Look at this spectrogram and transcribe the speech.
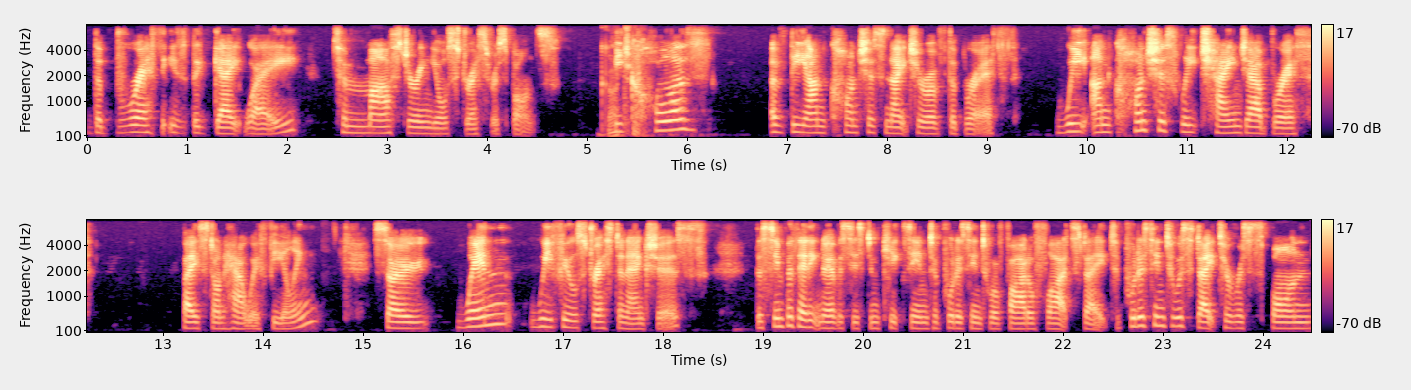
the breath is the gateway to mastering your stress response. Gotcha. Because of the unconscious nature of the breath, we unconsciously change our breath based on how we're feeling. So when we feel stressed and anxious, the sympathetic nervous system kicks in to put us into a fight or flight state, to put us into a state to respond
